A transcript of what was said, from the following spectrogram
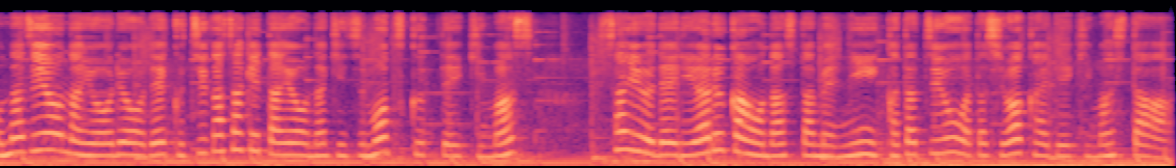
同じような要領で口が裂けたような傷も作っていきます。左右でリアル感を出すために形を私は変えていきました。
